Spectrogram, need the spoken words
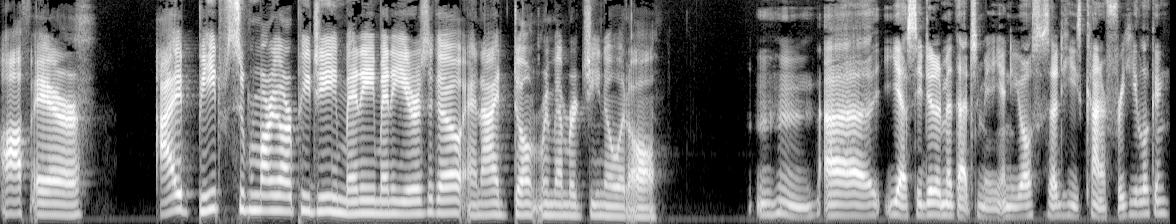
off air, I beat Super Mario RPG many, many years ago, and I don't remember Geno at all. Hmm. Uh, yes, he did admit that to me, and he also said he's kind of freaky looking.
